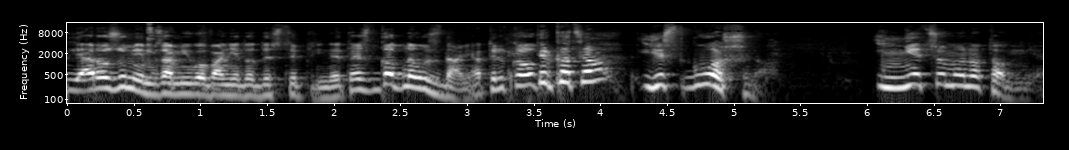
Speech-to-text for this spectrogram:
ja rozumiem zamiłowanie do dyscypliny. To jest godne uznania, tylko Tylko co? jest głośno. I nieco monotonnie.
